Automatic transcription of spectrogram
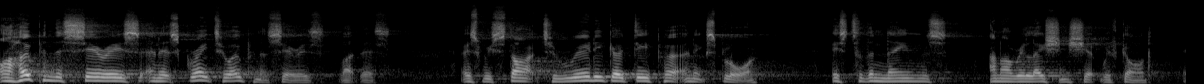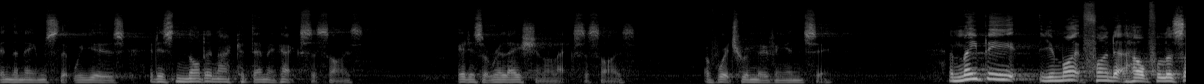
I hope in this series, and it's great to open a series like this, as we start to really go deeper and explore is to the names and our relationship with God in the names that we use. It is not an academic exercise, it is a relational exercise of which we're moving into. And maybe you might find it helpful, as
